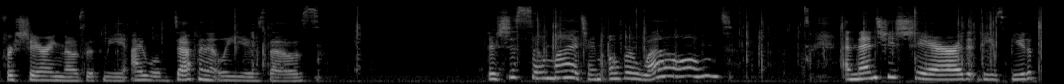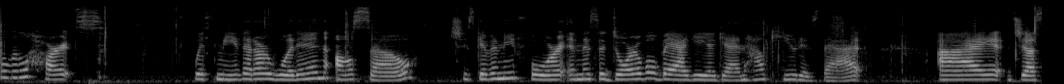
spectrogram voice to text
for sharing those with me. I will definitely use those. There's just so much. I'm overwhelmed. And then she shared these beautiful little hearts with me that are wooden also. She's given me four in this adorable baggie again. How cute is that? I just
